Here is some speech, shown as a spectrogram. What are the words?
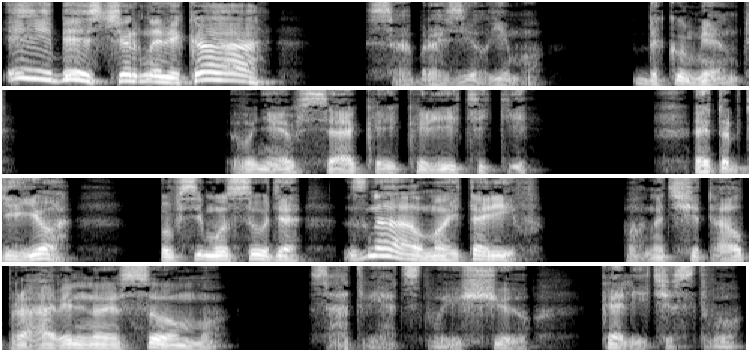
и без черновика сообразил ему документ. Вне всякой критики. Этот Гио, по всему судя, знал мой тариф. Он отсчитал правильную сумму, соответствующую количеству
